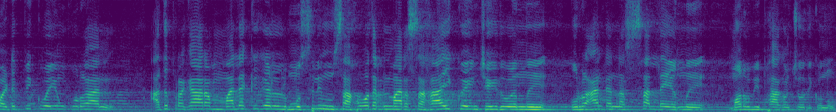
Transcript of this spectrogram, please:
പഠിപ്പിക്കുകയും ഖുർആൻ അത് പ്രകാരം മലക്കുകൾ മുസ്ലിം സഹോദരന്മാരെ സഹായിക്കുകയും ചെയ്തു എന്ന് ഖുർആാന്റെ നസ്സല്ല എന്ന് മറുവിഭാഗം ചോദിക്കുന്നു.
